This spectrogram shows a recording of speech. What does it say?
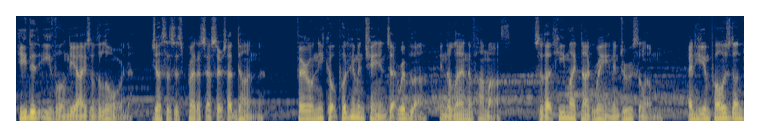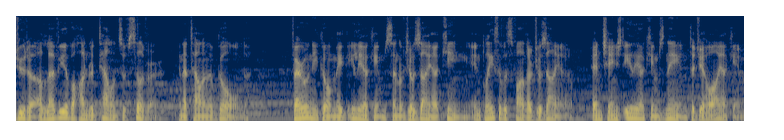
He did evil in the eyes of the Lord, just as his predecessors had done. Pharaoh Necho put him in chains at Riblah in the land of Hamath, so that he might not reign in Jerusalem. And he imposed on Judah a levy of a hundred talents of silver and a talent of gold. Pharaoh Necho made Eliakim son of Josiah king in place of his father Josiah, and changed Eliakim's name to Jehoiakim.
